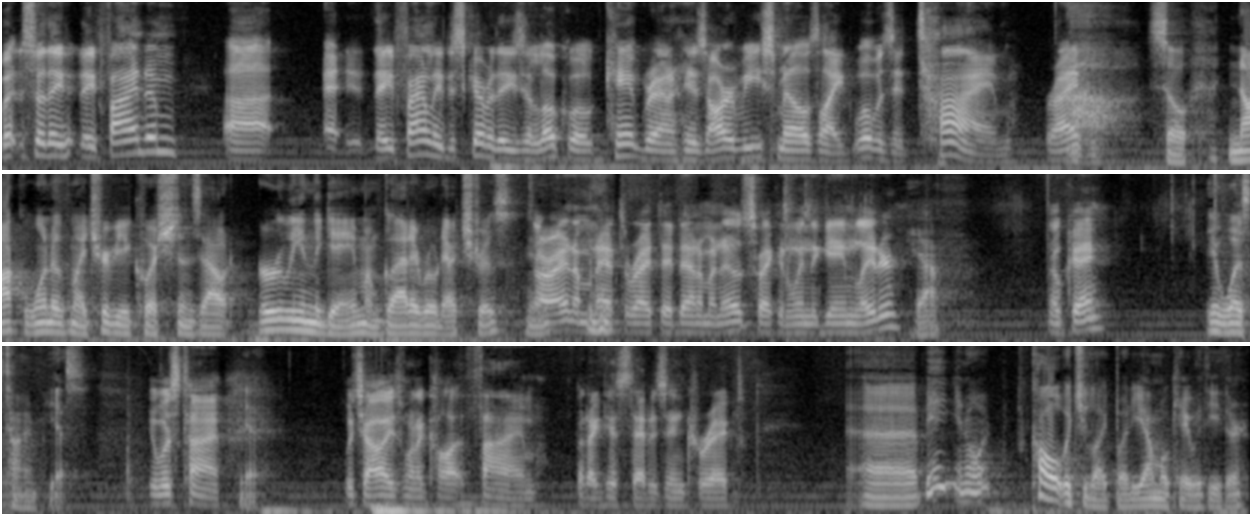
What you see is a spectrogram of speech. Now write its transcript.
But so they they find him. Uh, they finally discover that he's a local campground. His RV smells like what was it? Thyme, right? So knock one of my trivia questions out early in the game. I'm glad I wrote extras. All right, I'm gonna have to write that down in my notes so I can win the game later. Yeah. Okay. It was time. Yes. It was time. Yeah. Which I always want to call it thyme, but I guess that is incorrect. Uh, yeah, you know what? Call it what you like, buddy. I'm okay with either.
